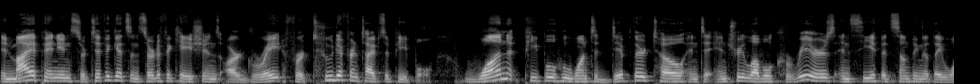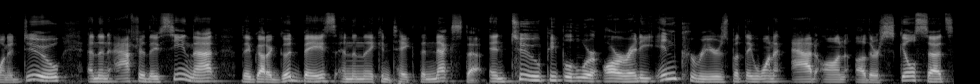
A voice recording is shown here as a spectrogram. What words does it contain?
In my opinion, certificates and certifications are great for two different types of people. One, people who want to dip their toe into entry-level careers and see if it's something that they want to do, and then after they've seen that, they've got a good base and then they can take the next step. And two, people who are already in careers, but they want to add on other skill sets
